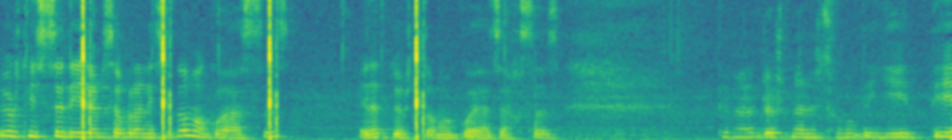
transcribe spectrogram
4 hissə deyirəmsə, bura neçə dama qoyasınız? Elə 4 dama qoyacaqsınız. Deməli, 4 ilə 3 oldu, 7.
